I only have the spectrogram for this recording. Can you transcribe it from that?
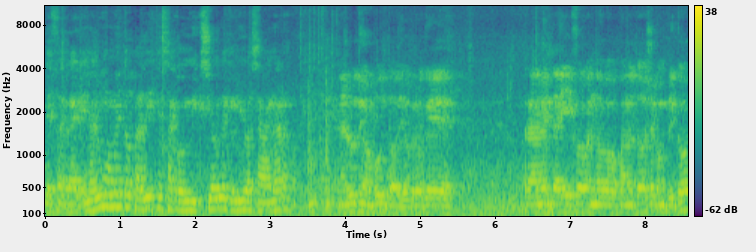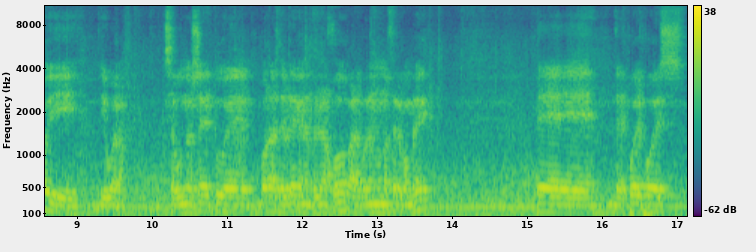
de Ferrer. ¿En algún momento perdiste esa convicción de que lo ibas a ganar? En el último punto, yo creo que realmente ahí fue cuando, cuando todo se complicó y, y bueno, segundo set tuve bolas de break en el primer juego para poner 1-0 con break. Eh, después pues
